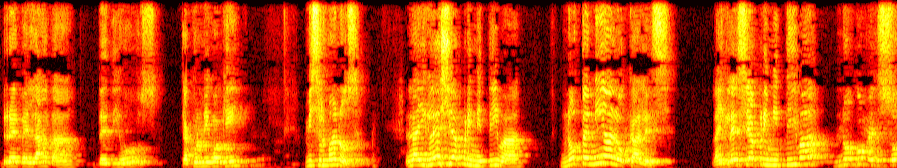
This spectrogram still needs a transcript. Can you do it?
revelada de Dios. ¿Está conmigo aquí? Mis hermanos, la iglesia primitiva no tenía locales. La iglesia primitiva no comenzó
